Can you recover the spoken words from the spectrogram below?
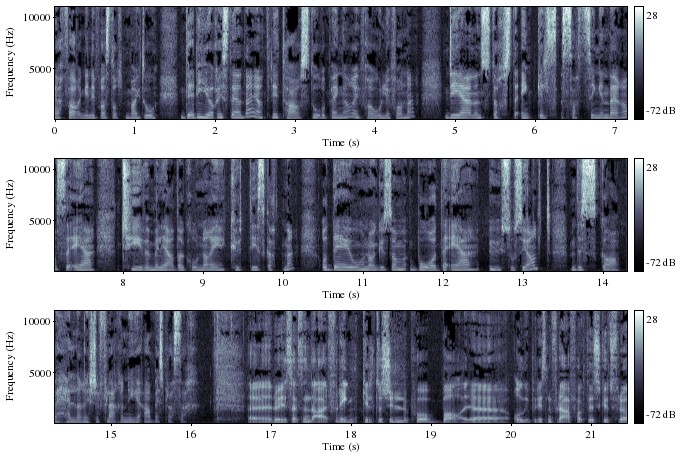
erfaringen fra Stoltenberg II. Det de gjør i stedet, er at de tar store penger fra oljefondet. De den største enkeltsatsingen deres er 20 milliarder kroner i kutt i skattene. Og det er jo noe som både er usosialt, men det skaper heller ikke flere nye arbeidsplasser. Røy Røe Isaksen, Det er for enkelt å skylde på bare oljeprisen. For det er faktisk ut fra,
